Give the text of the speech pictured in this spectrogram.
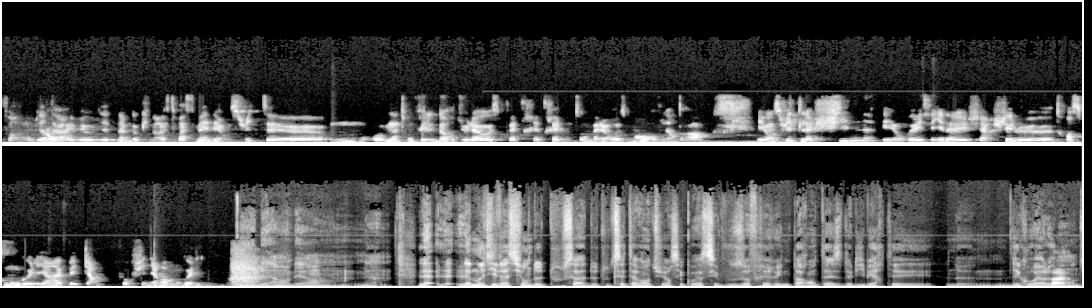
enfin, on vient d'arriver au Vietnam, donc il nous reste trois semaines, et ensuite euh, on remonte, on fait le nord du Laos, pas très très longtemps malheureusement, on reviendra, et ensuite la Chine, et on va essayer d'aller chercher le transmongolien à Pékin pour finir en Mongolie. Bien, bien, bien. La, la- la motivation de tout ça, de toute cette aventure, c'est quoi? C'est vous offrir une parenthèse de liberté, de découvrir le Bah, monde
